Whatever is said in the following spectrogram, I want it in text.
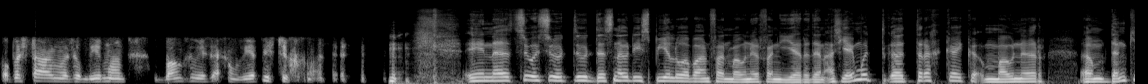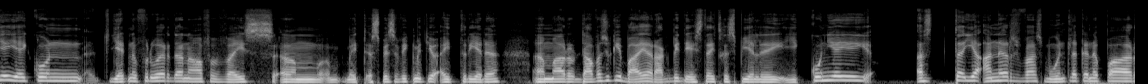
Op 'n stadium was op Beerman bang geweest ek gaan WP toe gaan. en uh, so so toe dis nou die speelloopbaan van Mouner van Heerden. As jy moet uh, terugkyk Mouner, um, dink jy jy kon jy het nou vroeër daarna verwys um, met spesifiek met jou uittrede, um, maar daar was ook baie rugby destyds gespeel. Jy kon jy as jy anders was moontlik in 'n paar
